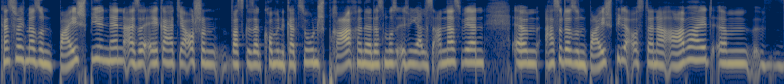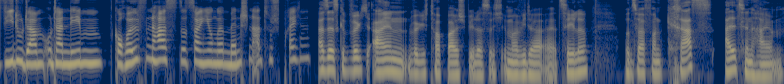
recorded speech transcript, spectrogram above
Kannst du vielleicht mal so ein Beispiel nennen? Also Elke hat ja auch schon was gesagt, Kommunikation, Sprache, ne? das muss irgendwie alles anders werden. Ähm, hast du da so ein Beispiel aus deiner Arbeit, ähm, wie du da Unternehmen geholfen hast, sozusagen junge Menschen anzusprechen? Also es gibt wirklich ein wirklich Top-Beispiel, das ich immer wieder erzähle. Und zwar von Krass Altenheim.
